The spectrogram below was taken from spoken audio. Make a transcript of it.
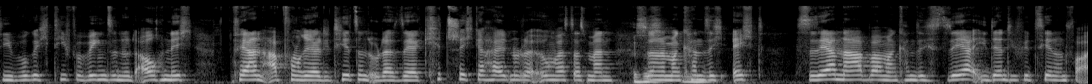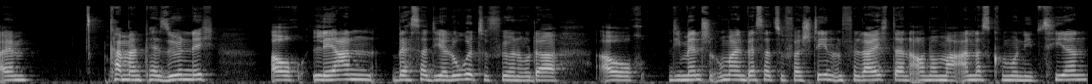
die wirklich tief bewegend sind und auch nicht fernab von Realität sind oder sehr kitschig gehalten oder irgendwas, dass man, sondern man kann sich echt sehr nahbar, man kann sich sehr identifizieren und vor allem kann man persönlich auch lernen, besser Dialoge zu führen oder auch die Menschen um einen besser zu verstehen und vielleicht dann auch nochmal anders kommunizieren,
